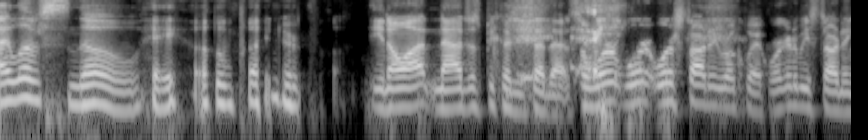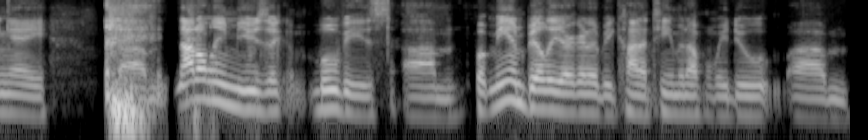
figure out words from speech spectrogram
I love Snow. Hey ho by Nirvana. You know what? Now, just because you said that, so we're we're we're starting real quick. We're gonna be starting a um, not only music movies, um, but me and Billy are gonna be kind of teaming up when we do um,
